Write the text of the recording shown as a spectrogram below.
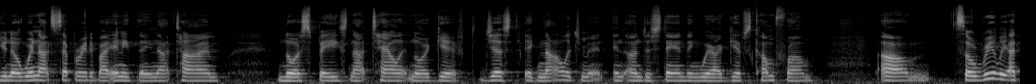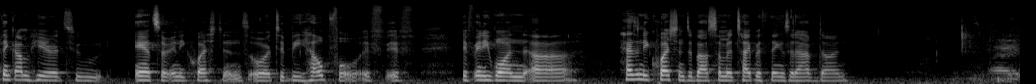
you know, we're not separated by anything, not time, nor space, not talent, nor gift, just acknowledgement and understanding where our gifts come from. Um, so really, I think I'm here to answer any questions or to be helpful if, if, if anyone uh, has any questions about some of the type of things that I've done. All right,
